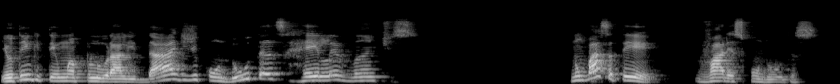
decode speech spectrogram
Eu tenho que ter uma pluralidade de condutas relevantes. Não basta ter várias condutas.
